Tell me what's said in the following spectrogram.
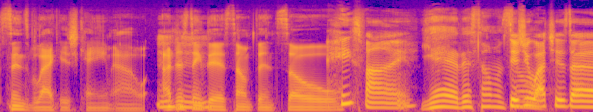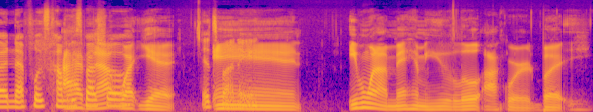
since Blackish came out. I just Mm-hmm. think there's something so. He's fine. Yeah, there's something. Did so- you watch his uh, Netflix I comedy have special? not watched yet. It's funny. And even when I met him, he was a little awkward, but he,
